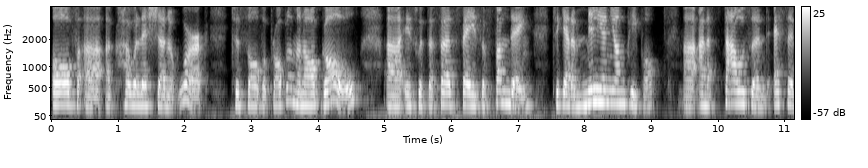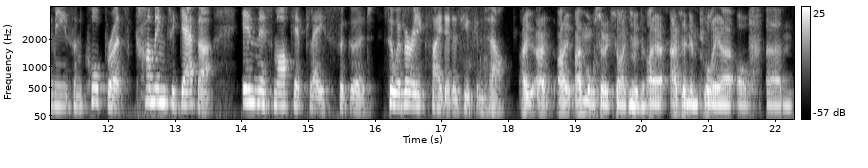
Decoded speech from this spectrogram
of a, a, coalition at work to solve a problem. And our goal uh, is with the first phase of funding to get a million young people uh, and a thousand SMEs and corporates coming together in this marketplace for good. So we're very excited, as you can tell. I, I, I'm also excited. I, as an employer of um,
